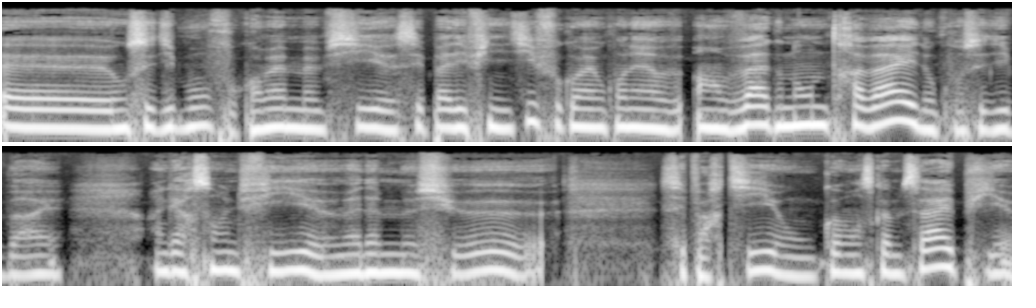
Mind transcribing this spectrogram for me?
euh, on s'est dit, bon, faut quand même, même si euh, c'est pas définitif, faut quand même qu'on ait un, vague nom de travail. Donc on s'est dit, bah, un garçon, une fille, euh, Madame Monsieur, c'est parti, on commence comme ça. Et puis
